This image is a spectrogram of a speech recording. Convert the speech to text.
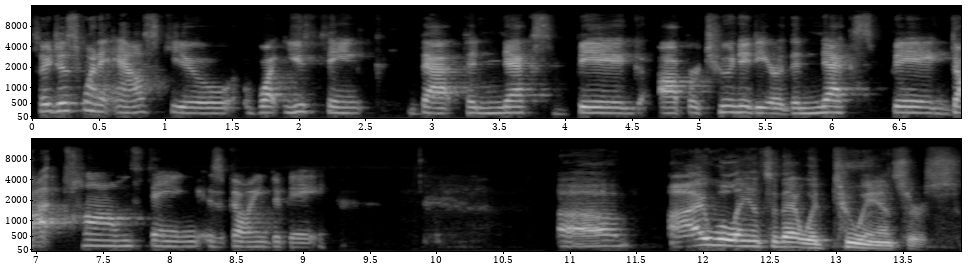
So I just want to ask you what you think that the next big opportunity or the next big dot com thing is going to be? Uh, I will answer that with two answers.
